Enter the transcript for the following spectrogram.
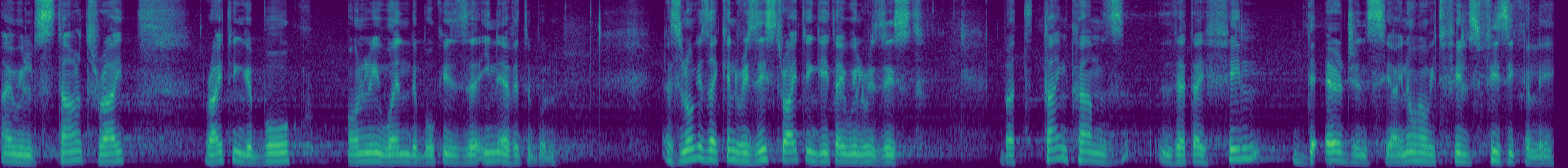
I will start write, writing a book only when the book is uh, inevitable. As long as I can resist writing it, I will resist. But time comes that I feel the urgency. I know how it feels physically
